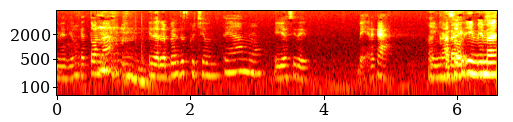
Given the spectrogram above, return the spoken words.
medio jetona y de repente escuché un te amo. Y yo así de, verga. Ah, Y me, y me, me,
